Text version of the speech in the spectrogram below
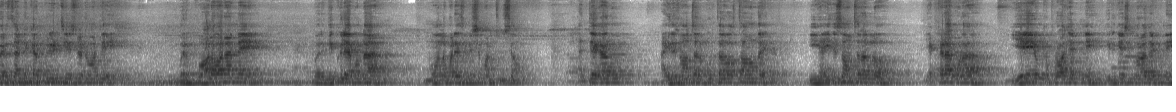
పర్సెంట్ కంప్లీట్ చేసినటువంటి మరి పోలవరాన్నే మరి దిక్కు లేకుండా మూలపడేసిన విషయం మనం చూసాం. అంతేకాదు ఐదు సంవత్సరాలు పూర్తి వస్తూ ఉంది. ఈ ఐదు సంవత్సరాల్లో ఎక్కడా కూడా ఏ యొక్క ప్రాజెక్ట్ని ఇరిగేషన్ ప్రాజెక్ట్ని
